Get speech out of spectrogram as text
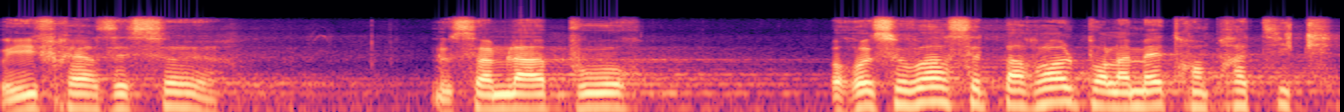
Oui, frères et sœurs, nous sommes là pour recevoir cette parole, pour la mettre en pratique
